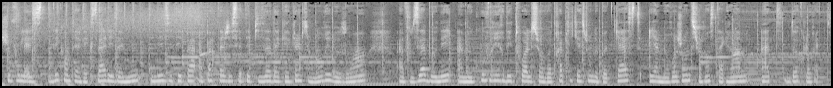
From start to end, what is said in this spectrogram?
Je vous laisse décanter avec ça les amis. N'hésitez pas à partager cet épisode à quelqu'un qui en aurait besoin, à vous abonner, à me couvrir d'étoiles sur votre application de podcast et à me rejoindre sur Instagram doclorette.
